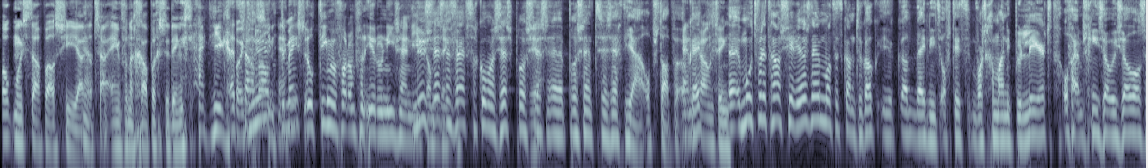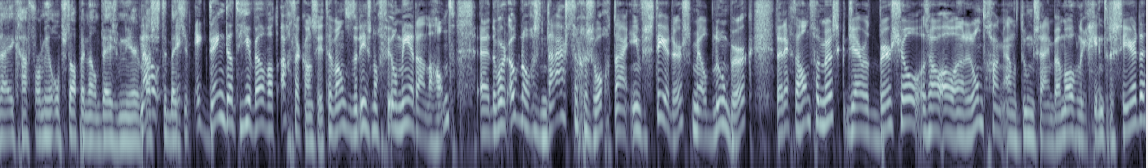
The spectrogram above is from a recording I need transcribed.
op moet stappen als CEO. dat zou een van de grappigste dingen zijn die ik Het ooit zou de meest ultieme vorm van ironie zijn die Nu je kan bedenken. 56,6 procent, eh, procent zegt ja, opstappen. En Oké. counting. Eh, moeten we het trouwens serieus nemen? Want het kan natuurlijk ook. Je kan, weet niet of dit wordt gemanipuleerd. Of hij misschien sowieso al zei: ik ga formeel opstappen. En dan op deze manier was Nou, het een beetje. ik, ik denk dat hier wel wat achter kan zitten, want er is nog veel meer aan de hand. Eh, er wordt ook nog eens naaste gezocht naar investeerders, meldt Bloomberg. De rechterhand van Musk, Jared Burchell, zou al een rondgang aan het doen zijn bij mogelijke geïnteresseerden.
